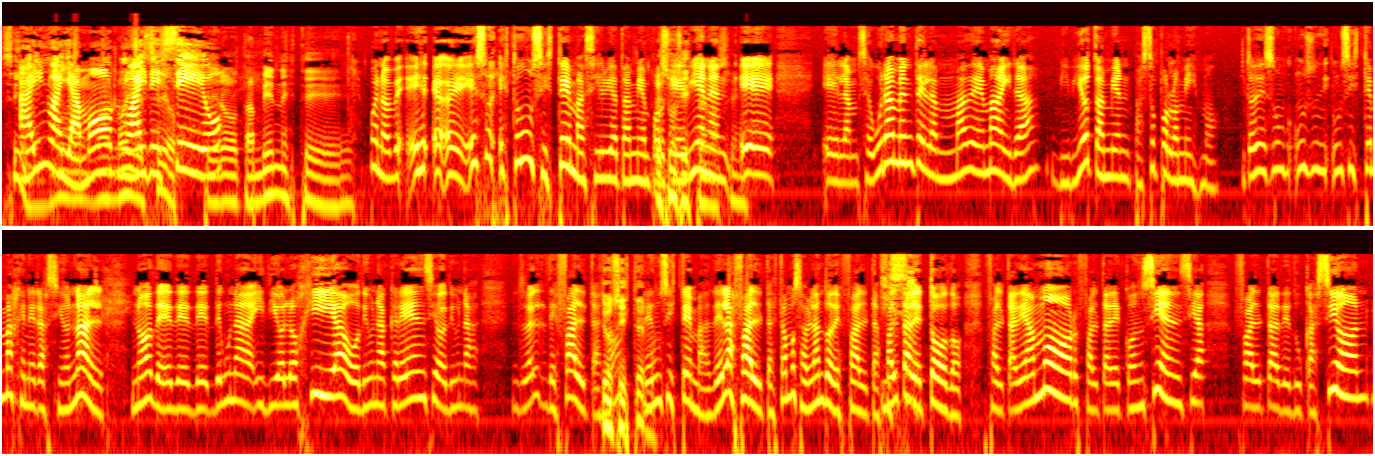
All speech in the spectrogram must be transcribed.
Sí, Ahí no hay amor, no hay deseo. Pero también este Bueno, ve- eh, eh, eso es todo un sistema, Silvia, también, porque sistema, vienen... sí. eh, eh, la- seguramente la mamá de Mayra vivió también, pasó por lo mismo. Entonces es un, un, un sistema generacional, ¿no? De, de, de, de una ideología o de una creencia o de una de falta, De un ¿no? sistema. De un sistema, de la falta. Estamos hablando de falta, falta de todo, falta de amor, falta de conciencia, falta de educación,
